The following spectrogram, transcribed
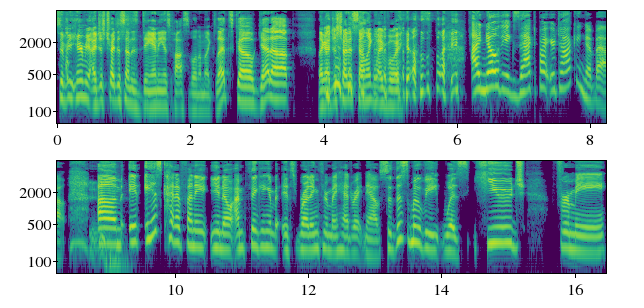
so if you hear me i just tried to sound as danny as possible and i'm like let's go get up like i just tried to sound like my voice i like I know the exact part you're talking about. Um, it is kind of funny, you know. I'm thinking about it's running through my head right now. So this movie was huge for me,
